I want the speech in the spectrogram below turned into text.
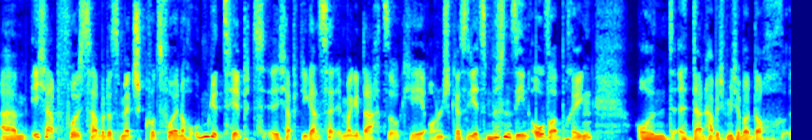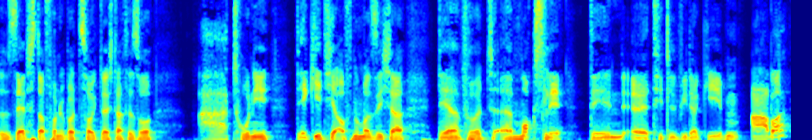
Ähm, ich habe habe das Match kurz vorher noch umgetippt. Ich habe die ganze Zeit immer gedacht, so okay, Orange Cassidy, jetzt müssen sie ihn overbringen. Und äh, dann habe ich mich aber doch äh, selbst davon überzeugt, dass ich dachte so, ah, Tony, der geht hier auf Nummer sicher, der wird äh, Moxley den äh, Titel wiedergeben. Aber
